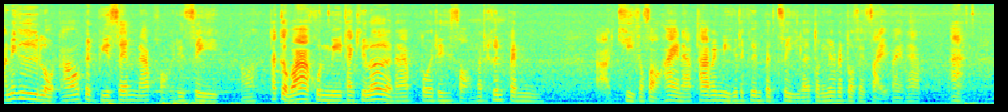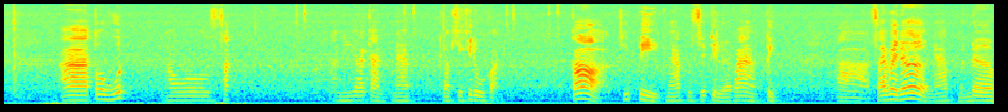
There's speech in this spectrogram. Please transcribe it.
อันนี้คือโหลดเอาเป็นพรีเซนต์นะครับของ ATC เนาะถ้าเกิดว่าคุณมี Tankular นะครับ ตัว ATC 2 มันจะขึ้นเป็นอ่าขีดสองให้นะครับ ถ้าไม่มีก็จะขึ้นเป็น C แล้วตัวนี้ก็จะเป็นตัวใสๆไปนะครับ อะอ่าตัววุฒเอาสัก อันนี้ก็แล้วกันนะครับ เราคลิกให้ดูก่อน ก็ที่ปีกนะครับดูซิติดอะไรบ้างติดอ่าไซด์ไวเดอร์นะครับ เหมือนเดิม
